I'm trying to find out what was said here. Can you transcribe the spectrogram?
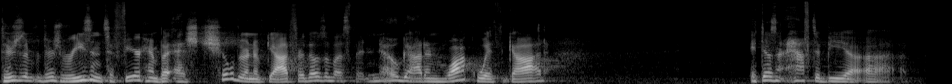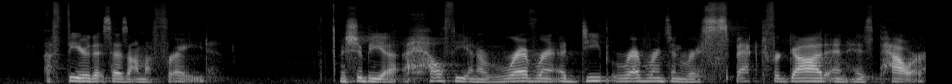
there's, a, there's reason to fear him. But as children of God, for those of us that know God and walk with God, it doesn't have to be a, a, a fear that says, I'm afraid. It should be a, a healthy and a reverent, a deep reverence and respect for God and His power.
